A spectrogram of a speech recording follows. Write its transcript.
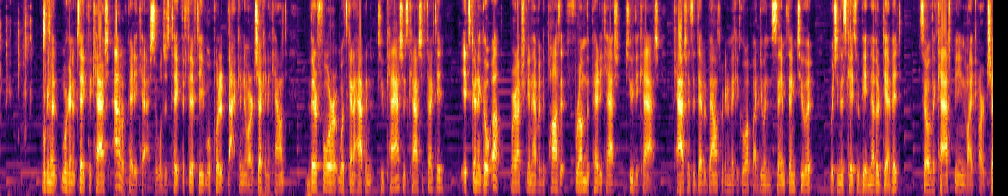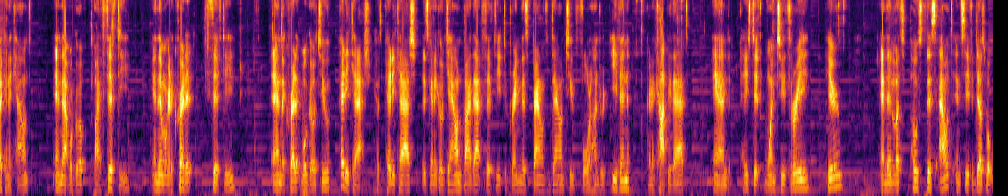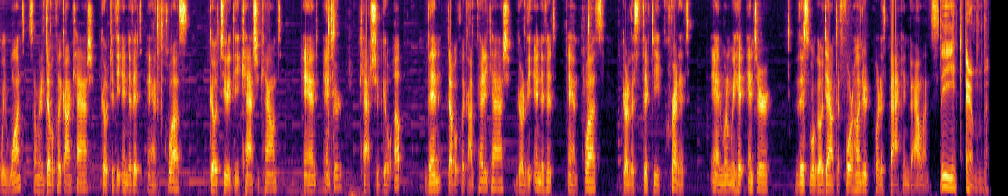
we're going to we're going to take the cash out of petty cash. So we'll just take the 50, we'll put it back into our checking account, Therefore, what's going to happen to cash is cash affected. It's going to go up. We're actually going to have a deposit from the petty cash to the cash. Cash has a debit balance. We're going to make it go up by doing the same thing to it, which in this case would be another debit. So the cash being like our checking account. and that will go up by 50. And then we're going to credit 50, and the credit will go to petty cash because petty cash is going to go down by that 50 to bring this balance down to 400 even. I'm going to copy that and paste it one, two, three here. And then let's post this out and see if it does what we want. So I'm going to double click on cash, go to the end of it and plus, go to the cash account and enter. Cash should go up. Then double click on petty cash, go to the end of it and plus, go to this 50 credit. And when we hit enter, this will go down to 400, put us back in balance. The end.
